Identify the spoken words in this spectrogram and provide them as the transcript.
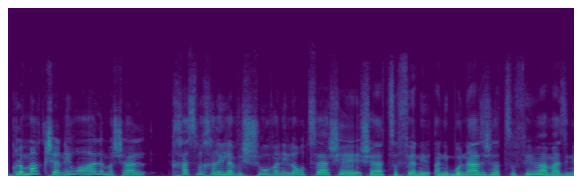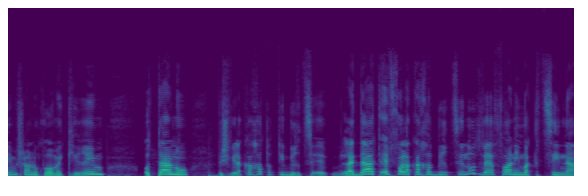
כלומר, כשאני רואה למשל, חס וחלילה, ושוב, אני לא רוצה ש, שהצופים, אני, אני בונה על זה שהצופים והמאזינים שלנו כבר מכירים אותנו, בשביל לקחת אותי, ברצ... לדעת איפה לקחת ברצינות ואיפה אני מקצינה.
